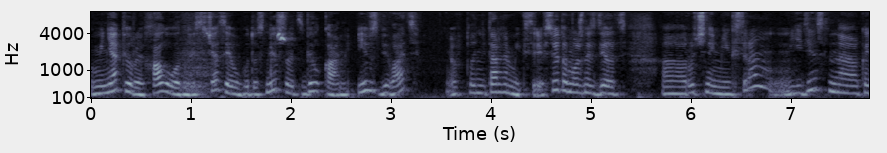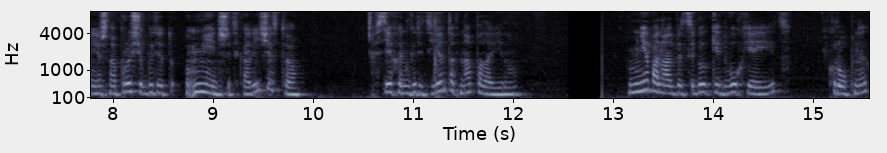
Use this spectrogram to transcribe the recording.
У меня пюре холодное. Сейчас я его буду смешивать с белками и взбивать в планетарном миксере. Все это можно сделать э, ручным миксером. Единственное, конечно, проще будет уменьшить количество всех ингредиентов наполовину. Мне понадобятся белки двух яиц, крупных.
